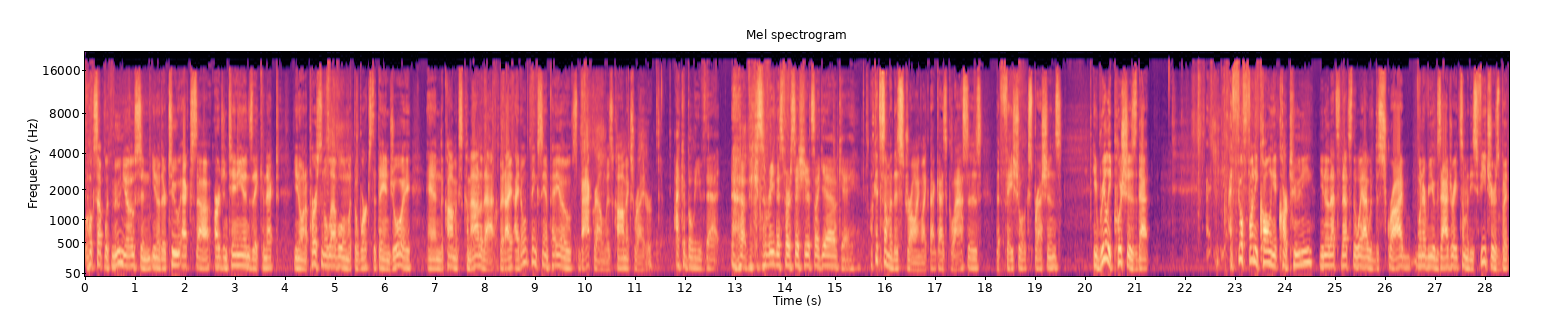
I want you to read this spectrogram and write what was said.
hooks up with Munoz, and you know, they're two ex uh, Argentinians, they connect, you know, on a personal level and with the works that they enjoy, and the comics come out of that. But I, I don't think Sampayo's background was comics writer. I could believe that because I'm reading this first issue, it's like, yeah, okay. Look at some of this drawing, like that guy's glasses, the facial expressions. He really pushes that. I, feel funny calling it cartoony. You know, that's that's the way I would describe whenever you exaggerate some of these features. But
